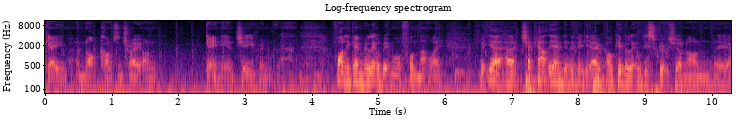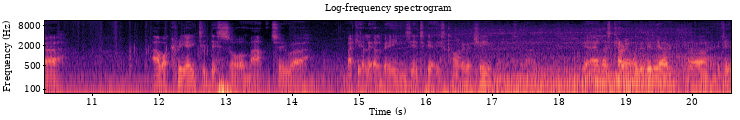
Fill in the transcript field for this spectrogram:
game and not concentrate on getting the achievement. Find the game a little bit more fun that way. But yeah uh, check out the end of the video. I'll give a little description on the uh, how I created this sort of map to uh, make it a little bit easier to get this kind of achievement. Um, yeah, let's carry on with the video. Uh, if, it,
